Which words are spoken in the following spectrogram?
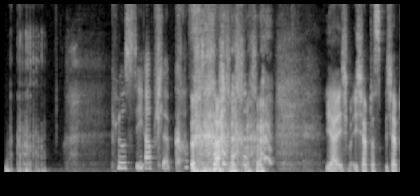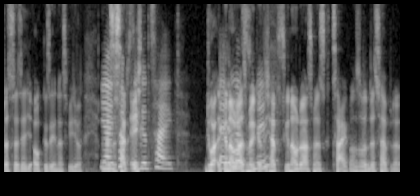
Plus die Abschleppkosten. Ja, ich, ich habe das, ich hab das tatsächlich auch gesehen, das Video. Und ja, das ich ist habe halt echt. gezeigt. Du, genau, du hast mir, du ich hab's, genau, du hast mir das gezeigt und so und deshalb, äh,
